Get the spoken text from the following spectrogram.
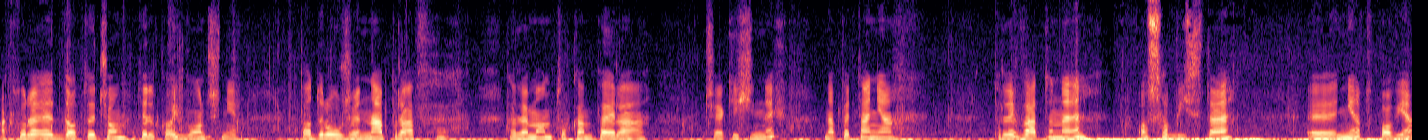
a które dotyczą tylko i wyłącznie podróży, napraw, remontu kampera czy jakichś innych. Na pytania prywatne, osobiste y, nie odpowiem,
